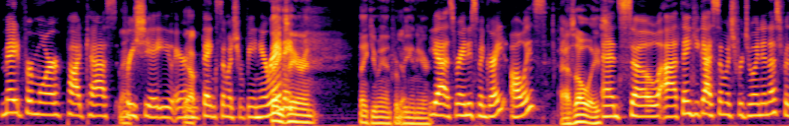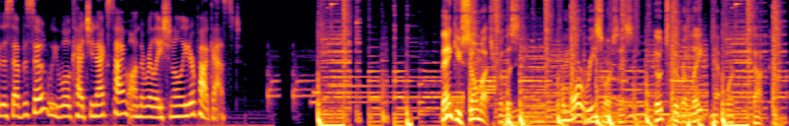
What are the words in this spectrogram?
made for more podcast. Appreciate you, Aaron. Yep. Thanks so much for being here, Randy. Thanks, Aaron. Thank you, man, for being here. Yes, Randy's been great always. As always. And so, uh, thank you guys so much for joining us for this episode. We will catch you next time on the Relational Leader Podcast. Thank you so much for listening. For more resources, go to the relatenetwork.com.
